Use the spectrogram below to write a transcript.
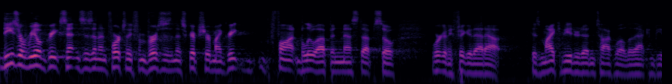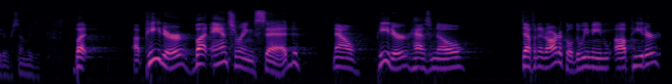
These are real Greek sentences, and unfortunately, from verses in the scripture, my Greek font blew up and messed up, so we're going to figure that out because my computer doesn't talk well to that computer for some reason. But uh, Peter, but answering said, now Peter has no definite article. Do we mean a Peter?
